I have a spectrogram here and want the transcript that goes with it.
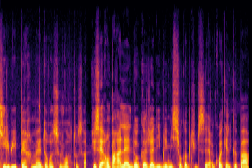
qui lui permet de recevoir tout ça. Tu sais, en parallèle, donc euh, j'anime l'émission, comme tu le sais, à quoi quelque part.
